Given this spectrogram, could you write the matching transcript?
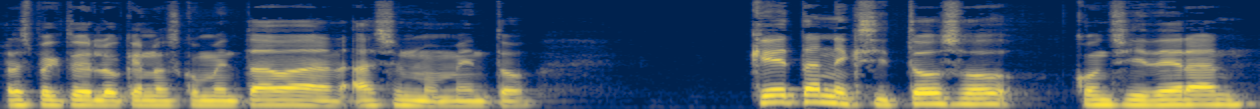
respecto de lo que nos comentaban hace un momento. ¿Qué tan exitoso consideran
